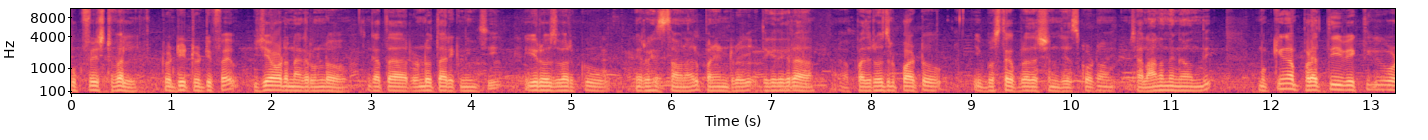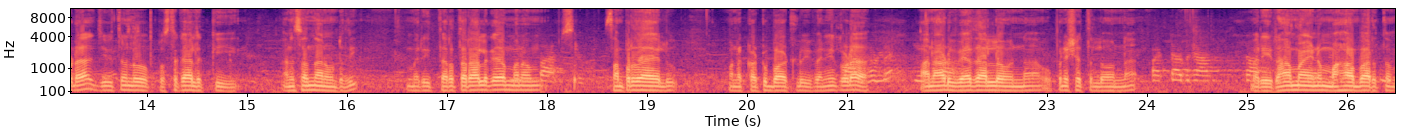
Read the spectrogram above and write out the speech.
book festival twenty twenty five Vijayawada నగరంలో గత రెండో తారీఖు నుంచి ఈ రోజు వరకు నిర్వహిస్తూ ఉన్నారు. పన్నెండు రోజులు దగ్గర దగ్గర పది రోజుల పాటు ఈ పుస్తక ప్రదర్శన చేసుకోవడం చాలా ఆనందంగా ఉంది. ముఖ్యంగా ప్రతి వ్యక్తికి కూడా జీవితంలో పుస్తకాలకి అనుసంధానం ఉంటుంది. మరి తరతరాలుగా మనం సంప్రదాయాలు మన కట్టుబాట్లు ఇవన్నీ కూడా ఆనాడు వేదాల్లో ఉన్న ఉపనిషత్తుల్లో ఉన్న మరి రామాయణం మహాభారతం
